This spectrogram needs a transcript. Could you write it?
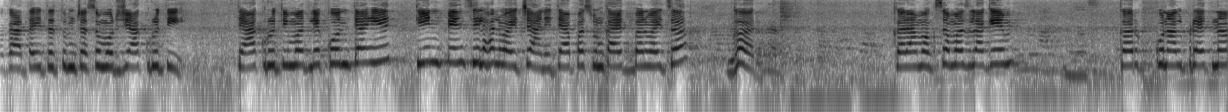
बघा आता इथं तुमच्यासमोर जी आकृती त्या आकृतीमधले कोणत्याही तीन पेन्सिल हलवायच्या आणि त्यापासून काय बनवायचं? घर. करा मग समजला गेम? कर कुणाल प्रयत्न.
